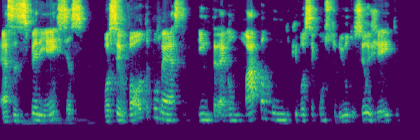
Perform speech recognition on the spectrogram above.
essas experiências, você volta para o mestre e entrega um mapa mundo que você construiu do seu jeito,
